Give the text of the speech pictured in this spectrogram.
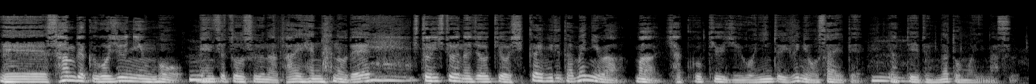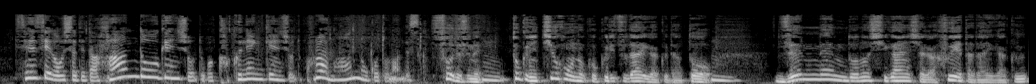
えー、350人も面接をするのは大変なので、うん、一人一人の状況をしっかり見るためには、まあ、195人というふうに抑えてやっているんだと思います。うん先生がおっしゃってた反動現象とか核年現象これは何のことなんですか？そうですね、うん、特に地方の国立大学だと、うん、前年度の志願者が増えた大学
